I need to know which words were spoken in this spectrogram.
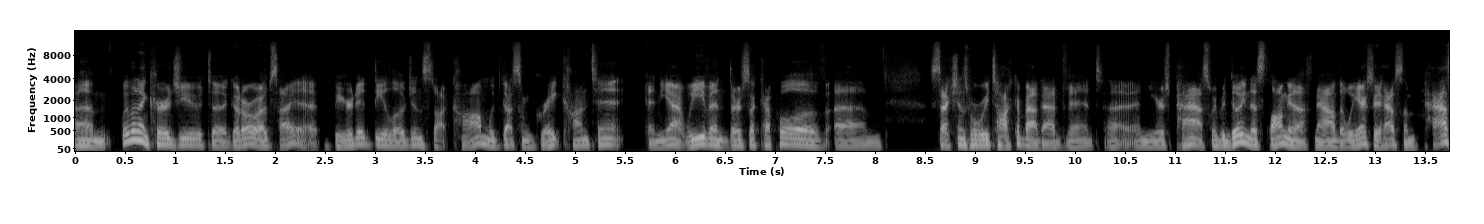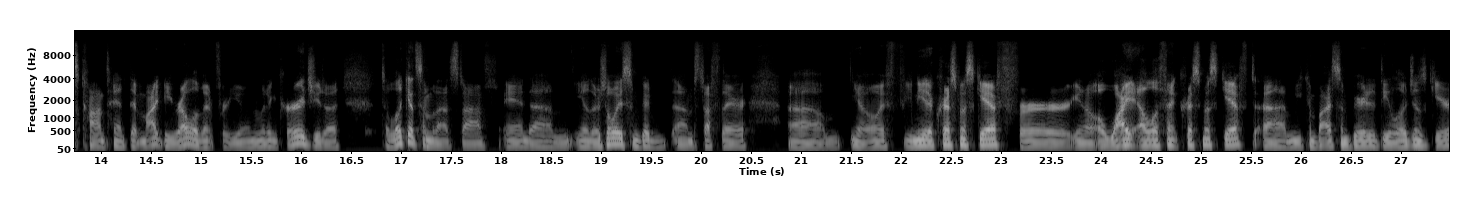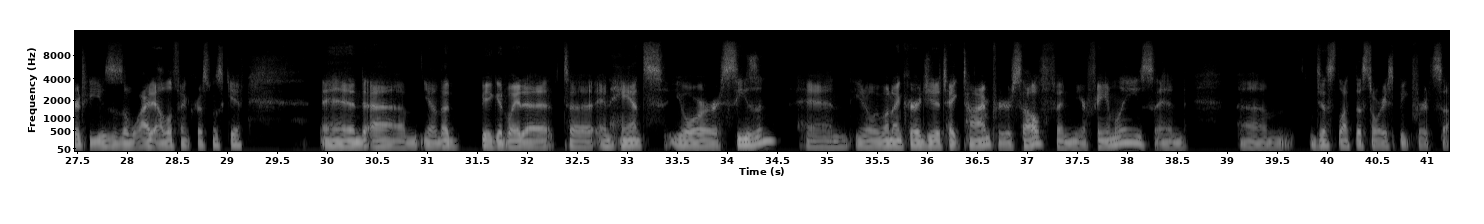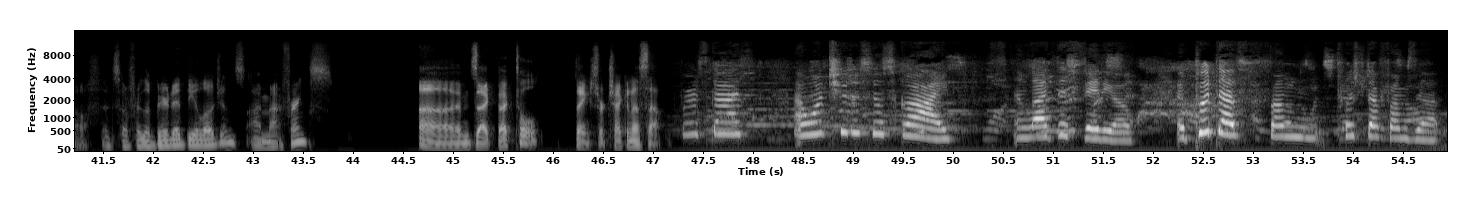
um, we want to encourage you to go to our website at beardedtheologians.com. We've got some great content. And yeah, we even, there's a couple of um, sections where we talk about Advent uh, and years past. We've been doing this long enough now that we actually have some past content that might be relevant for you, and would encourage you to to look at some of that stuff. And um, you know, there's always some good um, stuff there. Um, you know, if you need a Christmas gift for you know a white elephant Christmas gift, um, you can buy some bearded theologians gear to use as a white elephant Christmas gift. And um, you know that'd be a good way to to enhance your season. And you know we want to encourage you to take time for yourself and your families and um, just let the story speak for itself. And so for the bearded theologians i'm matt franks. I'm zach bechtold. Thanks for checking us out. First guys i want you to subscribe and like this video. And put that thumb push that thumbs up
